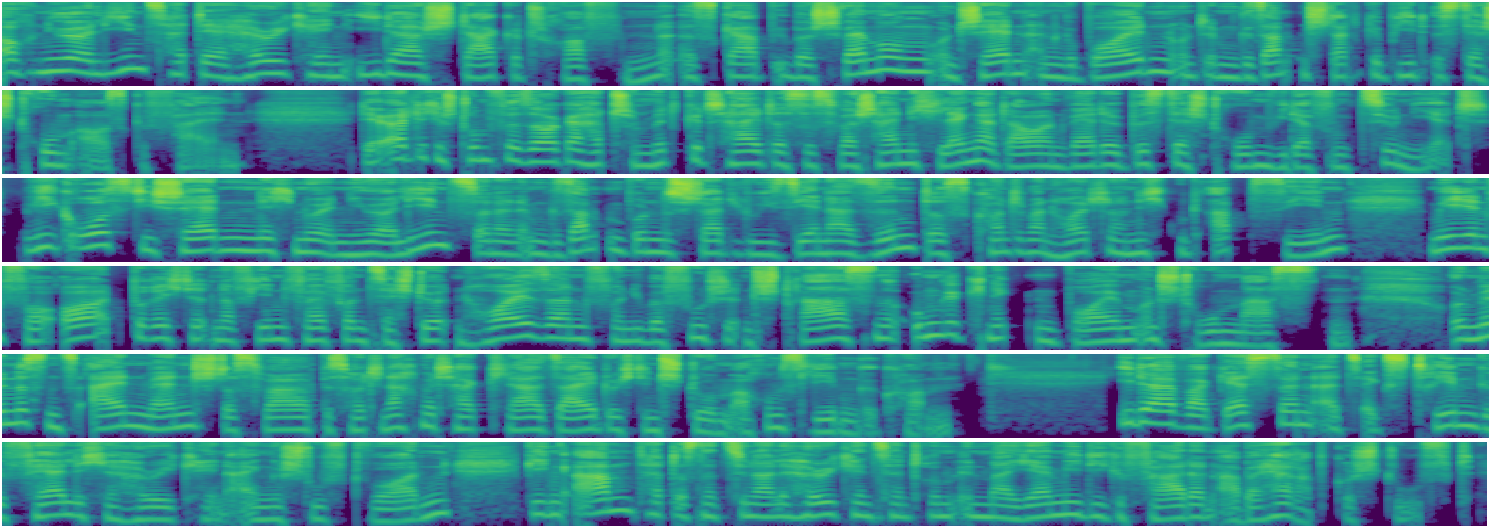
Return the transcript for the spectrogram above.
Auch New Orleans hat der Hurricane Ida stark getroffen. Es gab Überschwemmungen und Schäden an Gebäuden und im gesamten Stadtgebiet ist der Strom ausgefallen. Der örtliche Stromversorger hat schon mitgeteilt, dass es wahrscheinlich länger dauern werde, bis der Strom wieder funktioniert. Wie groß die Schäden nicht nur in New Orleans, sondern im gesamten Bundesstaat Louisiana sind, das konnte man heute noch nicht gut absehen. Medien vor Ort berichteten auf jeden Fall von zerstörten Häusern, von überfluteten Straßen, umgeknickten Bäumen und Strommasten. Und mindestens ein Mensch, das war bis heute Nachmittag klar, sei durch den Sturm auch ums Leben gekommen. Ida war gestern als extrem gefährlicher Hurricane eingestuft worden. Gegen Abend hat das Nationale Hurricane-Zentrum in Miami die Gefahr dann aber herabgestuft.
